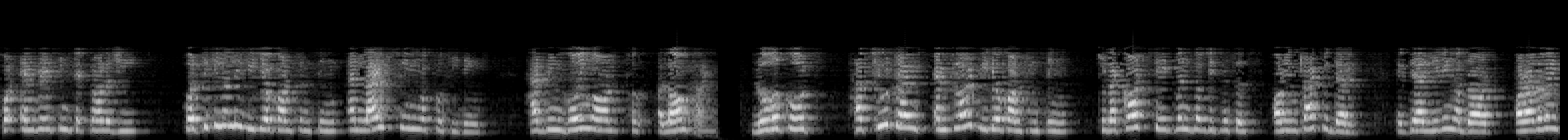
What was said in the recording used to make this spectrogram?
for embracing technology, particularly video conferencing and live streaming of proceedings, had been going on for a long time. Lower courts have few times employed video conferencing to record statements of witnesses or interact with them if they are living abroad or otherwise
